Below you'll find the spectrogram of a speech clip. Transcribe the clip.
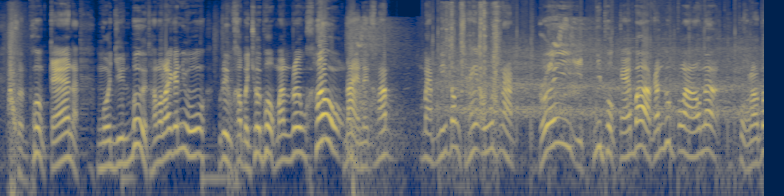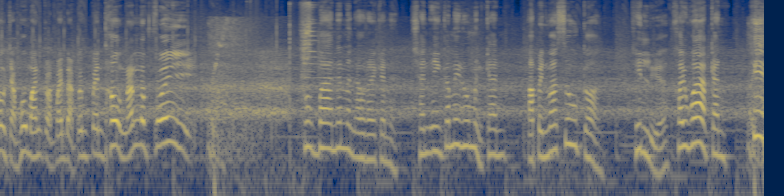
ๆ ส่วนพวกแกน่ะมัวยืนบื้อทำอะไรกันอยู่ รีบเข้าไปช่วยพวกมันเร็วเข้าได้เลยครับ แบบนี้ต้องใช้อาวุธหนักเฮ้ยนี่พวกแกบ้ากันหรือเปล่านะพวกเราต้องจับพวกมันกลับไปแบบเป็นๆเท่านั้นนะเฟ้ย พวกบ้านนั่นมันอะไรกันน่ะ ฉันเองก็ไม่รู้เหมือนกัน เอาเป็นว่าสู้ก่อน ที่เหลือค่อยว่ากันพี่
